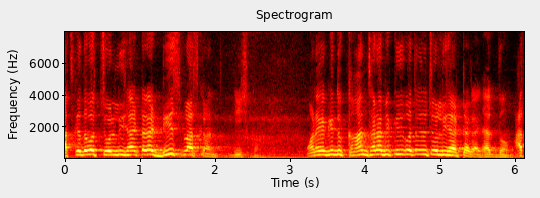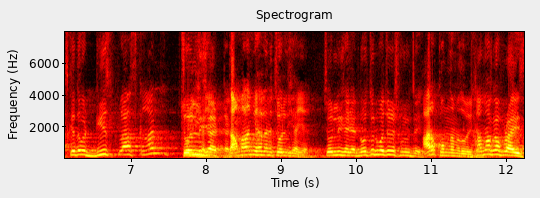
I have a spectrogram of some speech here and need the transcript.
আজকে দেবো চল্লিশ হাজার টাকা ডিস প্লাস কান। ডিসকাউন্ট অনেকে কিন্তু কান ছাড়া বিক্রি করতে গেলে চল্লিশ হাজার টাকায়। একদম। আজকে দেবো ডিস প্লাস কান চল্লিশ হাজার টাকা। দাম দামি হবে না চল্লিশ হাজার। চল্লিশ হাজার নতুন বছরের শুরুতে। আরও কম দামে দেবো ধামাকা প্রাইস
